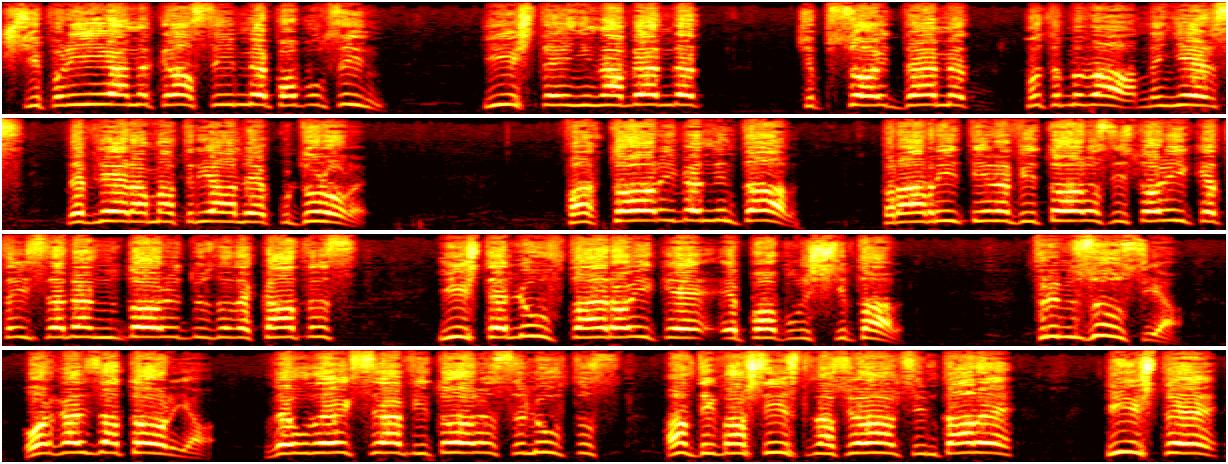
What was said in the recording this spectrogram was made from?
Shqipëria në krahasim me popullsinë, ishte një nga vendet që pësoi dëmet më të mëdha në njerëz dhe vlera materiale e kulturore. Faktori vendimtar për arritjen e fitores historike të 29 nëntorit '44-ës ishte lufta heroike e popullit shqiptar. Frymëzuesja, organizatorja, Dhe udhëheqësja e fitores së luftës antifashiste nacionalçlirimtare ishte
